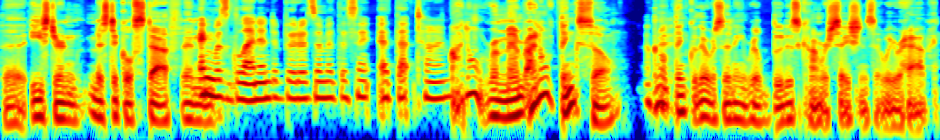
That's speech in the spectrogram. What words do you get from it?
the Eastern mystical stuff. And, And was Glenn into Buddhism at the same at that time? I don't remember. I don't think so. I don't think there was any real Buddhist conversations that we were having.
